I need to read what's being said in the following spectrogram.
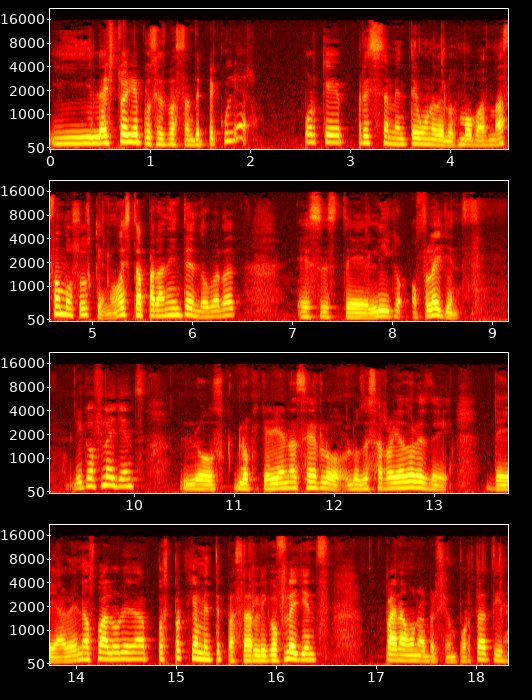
Y la historia pues es bastante peculiar. Porque precisamente uno de los MOBAs más famosos, que no está para Nintendo, ¿verdad? Es este League of Legends. League of Legends, los, lo que querían hacer los desarrolladores de, de Arena of Valor era pues prácticamente pasar League of Legends para una versión portátil.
